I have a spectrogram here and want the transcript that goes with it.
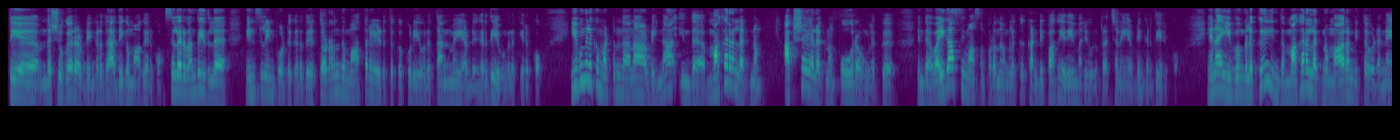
தே- இந்த சுகர் அப்படிங்கிறது அதிகமாக இருக்கும். சிலர் வந்து இதில் இன்சுலின் போட்டுக்கிறது தொடர்ந்து மாத்திரை எடுத்துக்கக்கூடிய ஒரு தன்மை அப்படிங்கிறது இவங்களுக்கு இருக்கும். இவங்களுக்கு மட்டும்தானா அப்படின்னா இந்த மகர லக்னம் அக்ஷய லக்னம் போகிறவங்களுக்கு இந்த வைகாசி மாதம் பிறந்தவங்களுக்கு கண்டிப்பாக இதே மாதிரி ஒரு பிரச்சனை அப்படிங்கிறது இருக்கும். ஏன்னா இவங்களுக்கு இந்த மகர லக்னம் ஆரம்பித்த உடனே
